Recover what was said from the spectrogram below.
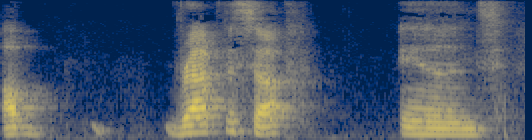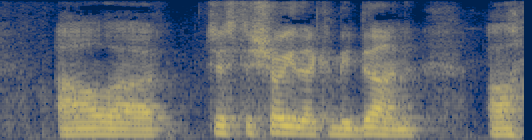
I'll wrap this up, and I'll, uh, just to show you that it can be done, I'll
